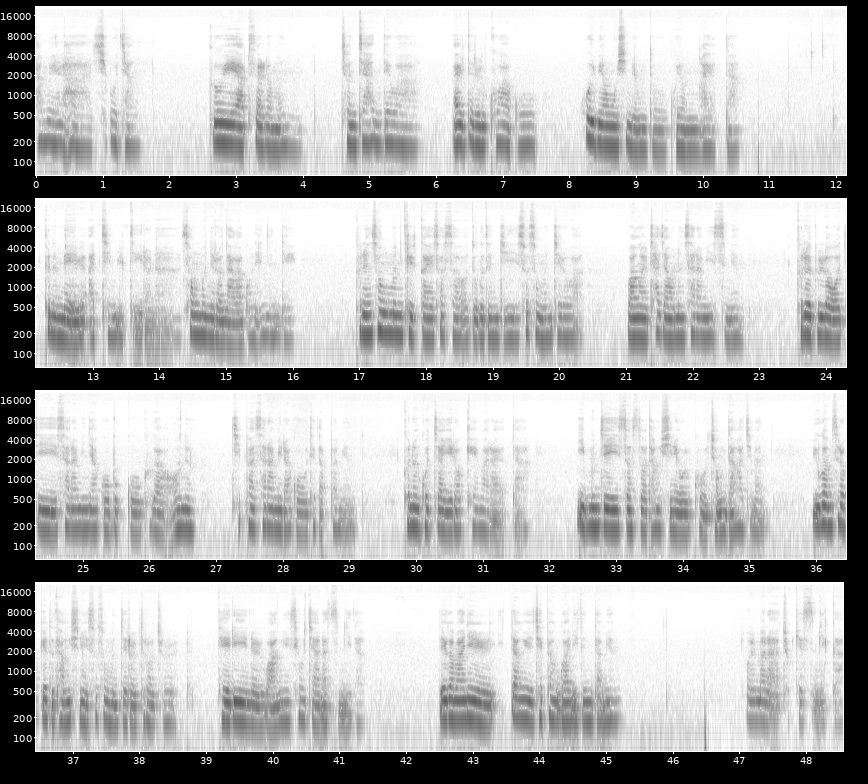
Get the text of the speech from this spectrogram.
사무엘하 15장 그 후에 압살롬은 전차 한 대와 말들을 구하고 호위병 50명도 고용하였다. 그는 매일 아침 일찍 일어나 성문으로 나가곤 했는데 그는 성문 길가에 서서 누구든지 소송 문제로와 왕을 찾아오는 사람이 있으면 그를 불러 어디 사람이냐고 묻고 그가 어느 지파 사람이라고 대답하면 그는 곧잘 이렇게 말하였다. 이 문제에 있어서 당신이 옳고 정당하지만 유감스럽게도 당신의 소송 문제를 들어줄 대리인을 왕이 세우지 않았습니다. 내가 만일 이 땅의 재판관이 된다면 얼마나 좋겠습니까?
